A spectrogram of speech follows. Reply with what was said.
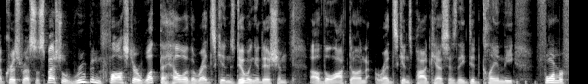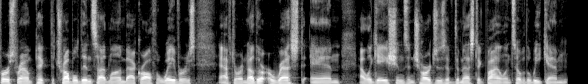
I'm Chris Russell. Special Reuben Foster, What the Hell Are the Redskins Doing edition of the Locked On Redskins podcast, as they did claim the former first round pick, the troubled inside linebacker off of waivers after another arrest and allegations and charges of domestic violence over the weekend.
